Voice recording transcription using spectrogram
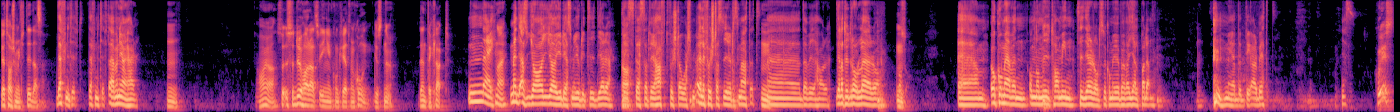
Det tar så mycket tid alltså. Definitivt, definitivt. Även när jag är här. Ja, ja. Så, så du har alltså ingen konkret funktion just nu? Det är inte klart? Nej. Nej. men alltså, jag gör ju det som jag gjorde tidigare. Tills Ja. dess att vi har haft första, års, eller första styrelsemötet. Eh, där vi har delat ut roller och, och så. Ehm, och om även om någon ny tar min tidigare roll så kommer jag behöva hjälpa den. med det arbetet. Yes. Schysst.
